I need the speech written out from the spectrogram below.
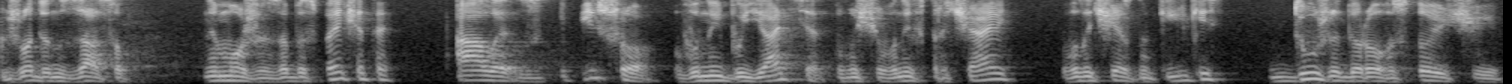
жоден засоб не може забезпечити, але здебільшого вони бояться, тому що вони втрачають величезну кількість дуже дорогостоячої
